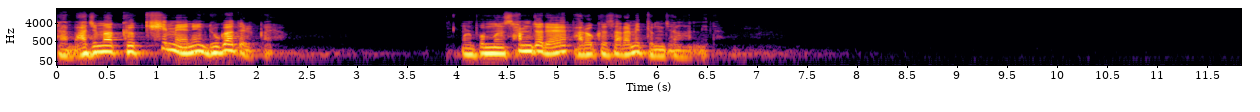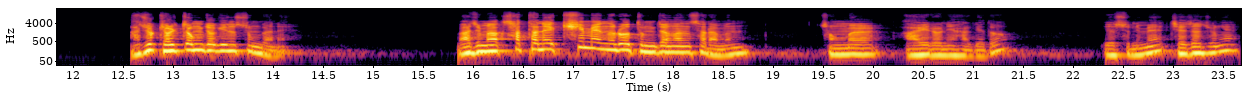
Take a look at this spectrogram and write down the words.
자, 마지막 그 키맨이 누가 될까요? 오늘 본문 3절에 바로 그 사람이 등장합니다. 아주 결정적인 순간에 마지막 사탄의 키맨으로 등장한 사람은 정말 아이러니하게도 예수님의 제자 중에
